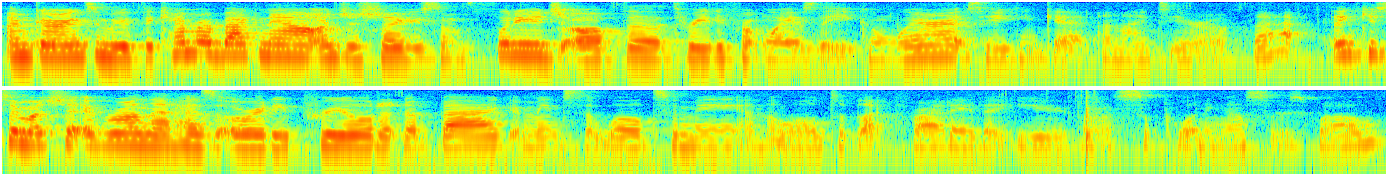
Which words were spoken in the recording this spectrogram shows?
I'm going to move the camera back now and just show you some footage of the three different ways that you can wear it so you can get an idea of that. Thank you so much to everyone that has already pre-ordered a bag. It means the world to me and the world to Black Friday that you are supporting us as well.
